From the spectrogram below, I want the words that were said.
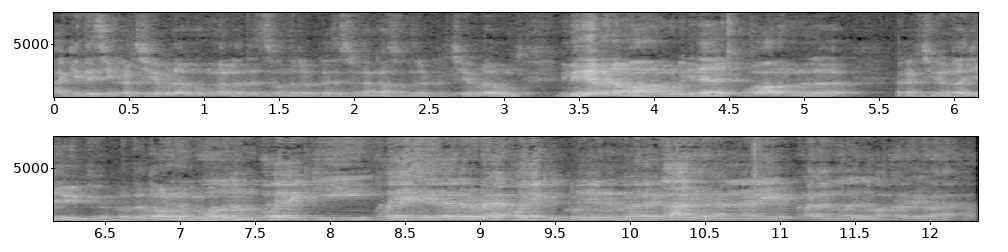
அகில தேசிய கட்சியை விடவும் அல்லது சுதந்திர ஸ்ரீலங்கா சுதந்திர கட்சியை விடவும் மிக உள்ள இனவாதம் உள்ள என்றது தமிழ் எப்போதும் கொலைக்கு கொலை செய்தவரோட கொலைக்கு துணை நின்றவருக்கு அதிக தண்டனை வழங்குவது மக்களுடைய வழக்கம்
